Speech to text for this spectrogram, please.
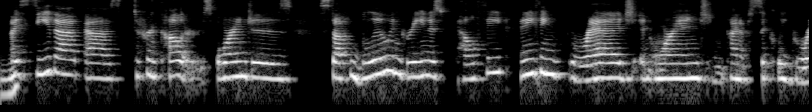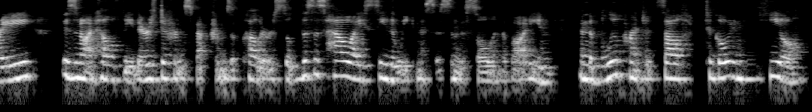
Mm-hmm. I see that as different colors, oranges, stuff. Blue and green is healthy. Anything red and orange and kind of sickly gray is not healthy. There's different spectrums of colors. So this is how I see the weaknesses in the soul and the body and, and the blueprint itself to go and heal,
